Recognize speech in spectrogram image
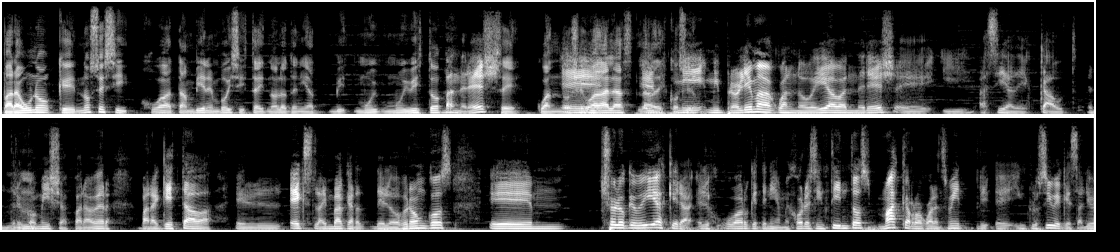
para uno que no sé si jugaba tan bien en Boise State, no lo tenía vi- muy, muy visto. Van Der Esch. Sí, cuando Eh, llegó a Dallas la descosió. mi, mi problema cuando veía a Van Der Esch eh, y hacía de scout, entre comillas, para ver para qué estaba el ex linebacker de los Broncos, eh, yo lo que veía es que era el jugador que tenía mejores instintos, más que Rockwell Smith, eh, inclusive que salió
